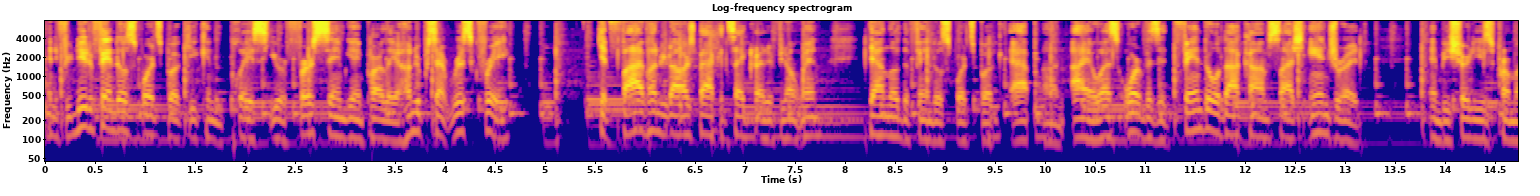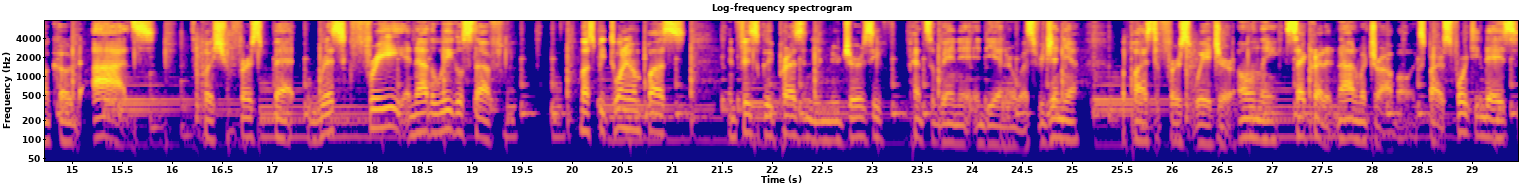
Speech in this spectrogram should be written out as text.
And if you're new to FanDuel Sportsbook, you can place your first same game parlay 100% risk free. Get $500 back in site credit if you don't win. Download the FanDuel Sportsbook app on iOS or visit fanduel.com slash Android. And be sure to use promo code ODDS to place your first bet risk free. And now the legal stuff. Must be 21 plus and physically present in New Jersey, Pennsylvania, Indiana, or West Virginia. Applies to first wager only. Site credit non withdrawable. Expires 14 days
